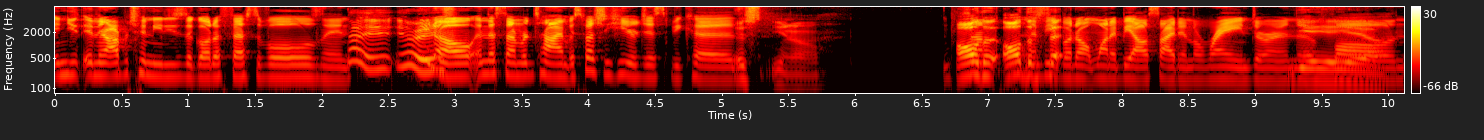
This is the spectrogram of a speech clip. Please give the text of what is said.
and, you, and there are opportunities to go to festivals and Yeah, there you is. know in the summertime, especially here, just because it's you know all the- all the fe- people don't want to be outside in the rain during the Yeah, yeah, yeah. fall and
